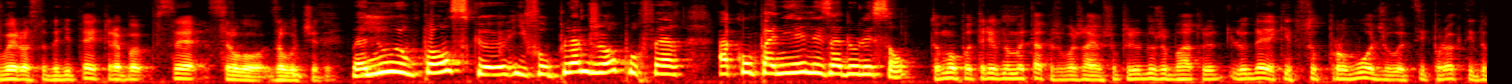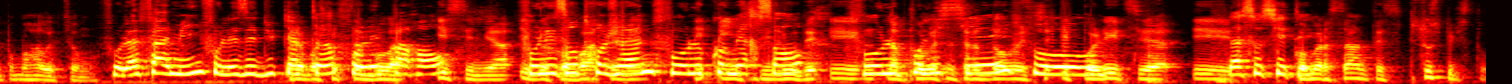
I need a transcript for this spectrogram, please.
виростити дітей, треба все село залучити. Ben, nous, on pense qu'il faut plein de gens pour faire accompagner les adolescents. Тому потрібно, ми також вважаємо, що потрібно дуже багато людей, які б супроводжували ці проекти і допомагали в цьому. Il faut la famille, faut les Треба, éducateurs, faut les була parents, і сім'я, і il faut les autres jeunes, faut і le commerçant, il faut le policier, il середовище, і поліція, і la société. комерсанти, суспільство.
